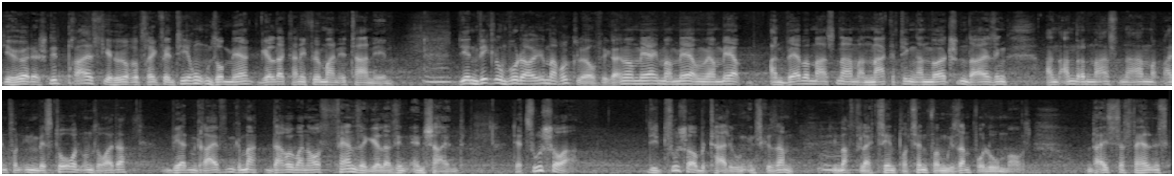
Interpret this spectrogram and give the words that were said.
Je höher der Schnittpreis, je höhere Frequentierung, umso mehr Gelder kann ich für meinen Etat nehmen. Mhm. Die Entwicklung wurde auch immer rückläufiger, immer mehr, immer mehr, immer mehr an Werbemaßnahmen, an Marketing, an Merchandising, an anderen Maßnahmen, rein von Investoren und so weiter, werden greifend gemacht. Darüber hinaus Fernsehgelder sind entscheidend. Der Zuschauer, die Zuschauerbeteiligung insgesamt, mhm. die macht vielleicht 10 Prozent vom Gesamtvolumen aus. Und da ist das Verhältnis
